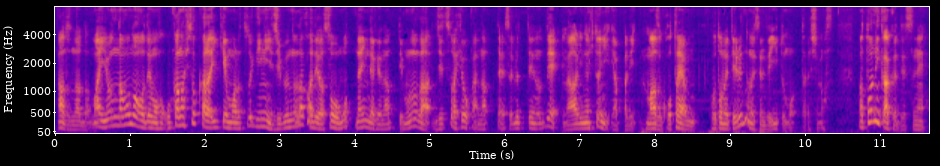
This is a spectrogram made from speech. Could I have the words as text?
などなど、まあ、いろんなものをでも他の人から意見もらった時に自分の中ではそう思ってないんだけどなっていうものが実は評価になったりするっていうので、周りの人にやっぱりまず答えを求めているので全然いいと思ったりします。まあ、とにかくですね、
